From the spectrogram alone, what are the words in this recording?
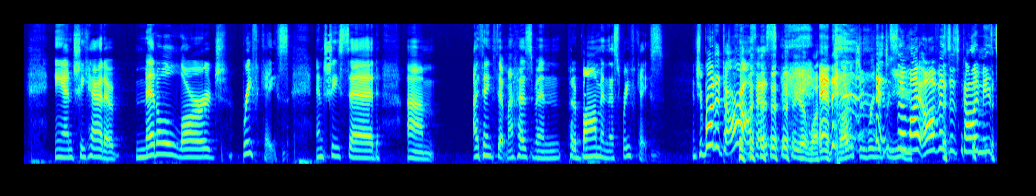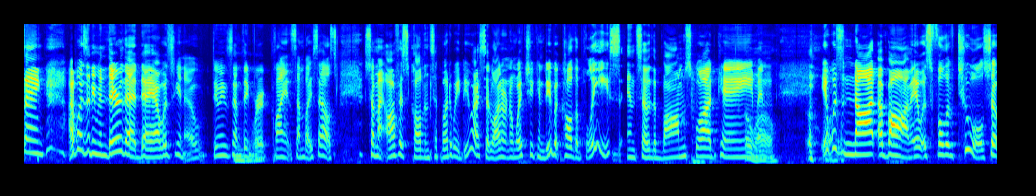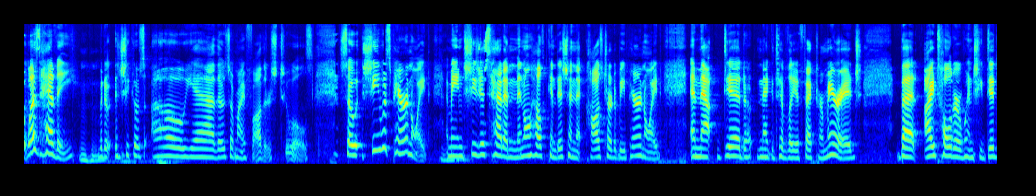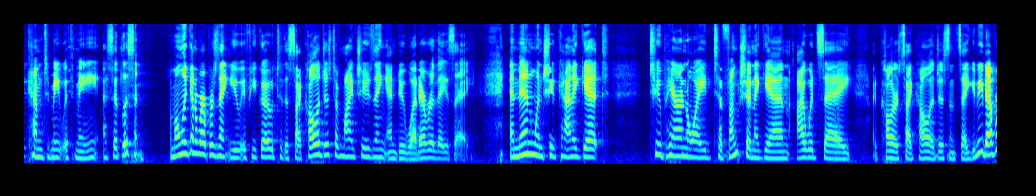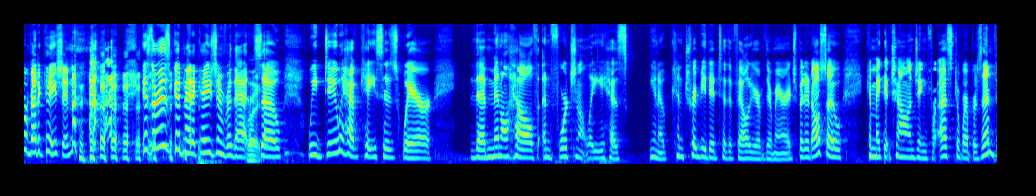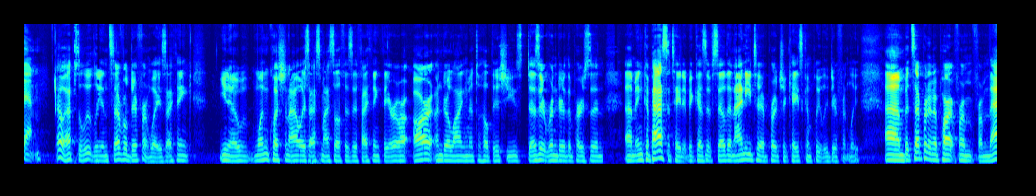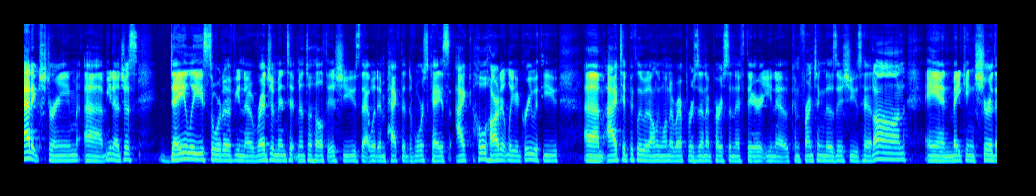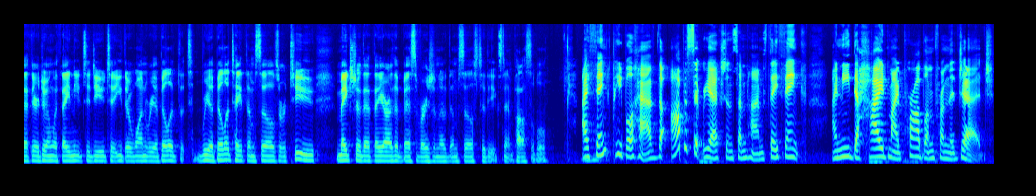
And she had a metal large briefcase. And she said, um, I think that my husband put a bomb in this briefcase. And she brought it to our office. yeah, why, And- why would she bring it to so you? my office is calling me saying I wasn't even there that day. I was, you know, doing something Mm-hmm. for a client someplace else. So my office called and said, "What do we do?" I said, "Well, I don't know what you can do, but call the police." And so the bomb squad oh, came, and wow. It was not a bomb. It was full of tools, so it was heavy. Mm-hmm. But it, and she goes, "Oh yeah, those are my father's tools." So she was paranoid. I mean, Mm-hmm. she just had a mental health condition that caused her to be paranoid, and that did negatively affect her marriage. But I told her when she did come to meet with me, I said, "Listen, I'm only going to represent you if you go to the psychologist of my choosing and do whatever they say." And then when she'd kind of get too paranoid to function again, I would say, I'd call her psychologist and say, You need upper medication. Because there is good medication for that. Right. So we do have cases where the mental health, unfortunately, has you know contributed to the failure of their marriage but it also can make it challenging for us to represent them Oh, absolutely. In several different ways. I think, you know, one question I always ask myself is if I think there are, are underlying mental health issues, does it render the person um, incapacitated? Because if so, then I need to approach a case completely differently. Um, but separate and apart from from that extreme, um, you know, just daily sort of you know regimented mental health issues that would impact the divorce case i wholeheartedly agree with you um, i typically would only want to represent a person if they're you know confronting those issues head on and making sure that they're doing what they need to do to either one rehabilitate rehabilitate themselves or two make sure that they are the best version of themselves to the extent possible I think people have the opposite reaction sometimes. They think, I need to hide my problem from the judge.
